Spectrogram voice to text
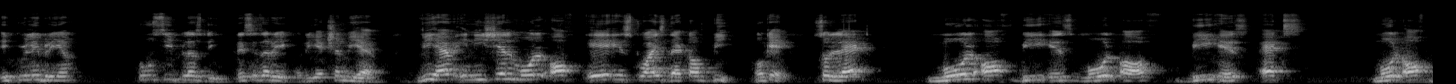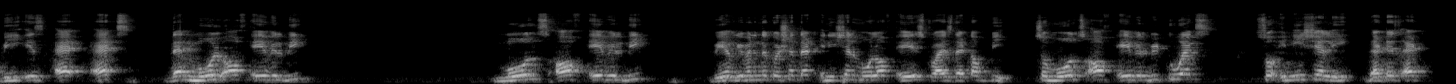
equilibrium 2C plus D. This is a re reaction we have. We have initial mole of A is twice that of B. Okay. So let mole of B is mole of B is X. Mole of B is X. Then mole of A will be moles of A will be we have given in the question that initial mole of A is twice that of B. So moles of A will be 2x. So initially that is at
